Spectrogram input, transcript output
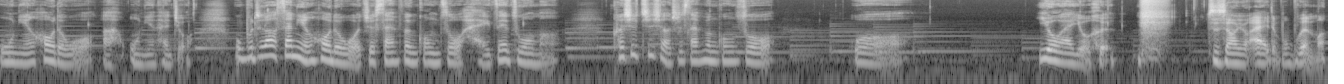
五年后的我啊，五年太久，我不知道三年后的我这三份工作还在做吗？可是至少这三份工作，我又爱又恨，至少有爱的部分嘛。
